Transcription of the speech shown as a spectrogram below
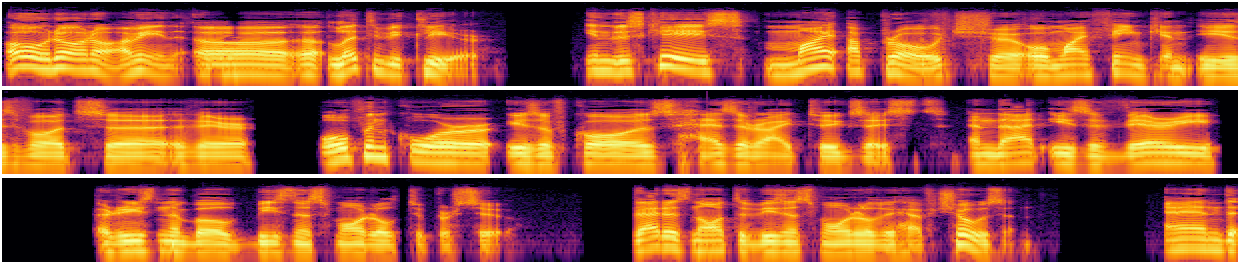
Oh no no. I mean uh, uh, let me be clear. In this case my approach uh, or my thinking is what uh, their open core is of course has a right to exist. And that is a very reasonable business model to pursue that is not the business model we have chosen and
